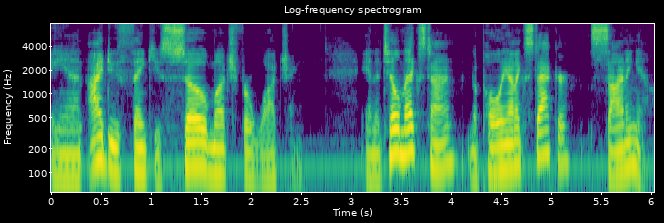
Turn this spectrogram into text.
And I do thank you so much for watching. And until next time, Napoleonic Stacker signing out.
